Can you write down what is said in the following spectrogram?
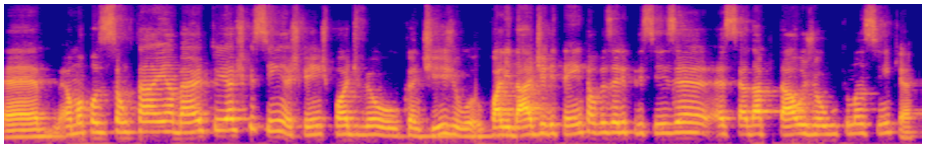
É, é uma posição que está em aberto e acho que sim, acho que a gente pode ver o Cantígio, qualidade ele tem, talvez ele precise é, é se adaptar ao jogo que o Mancini quer.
